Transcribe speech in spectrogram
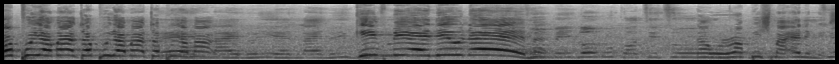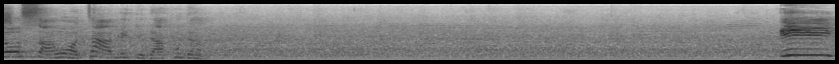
Open your mouth, open your mouth, open your mouth. Give me a new name that will rubbish my enemies. In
